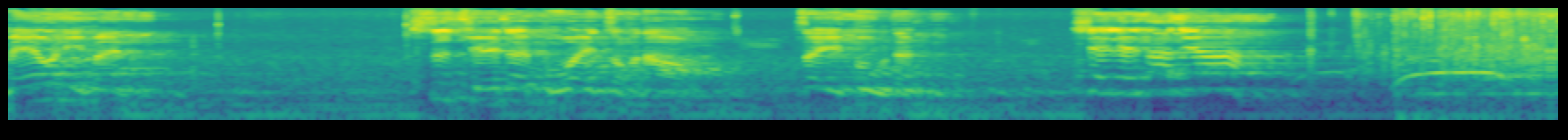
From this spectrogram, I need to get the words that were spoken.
没有你们，是绝对不会走到这一步的。谢谢大家。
